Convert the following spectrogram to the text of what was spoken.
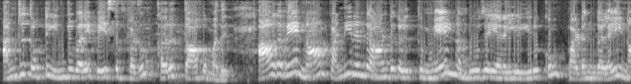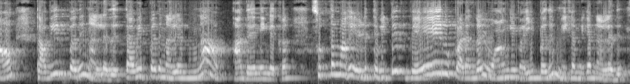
அன்று தொட்டு இன்று வரை பேசப்படும் கருத்தாகும் அது. ஆகவே நாம் பன்னிரண்டு ஆண்டுகளுக்கு மேல் நம் பூஜை அறையில் இருக்கும் படங்களை நாம் தவிர்ப்பது நல்லது. தவிர்ப்பது நல்லதுன்னா அது நீங்க க- சுத்தமாக எடுத்துவிட்டு வேறு படங்கள் வாங்கி வைப்பது மிக மிக நல்லது.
